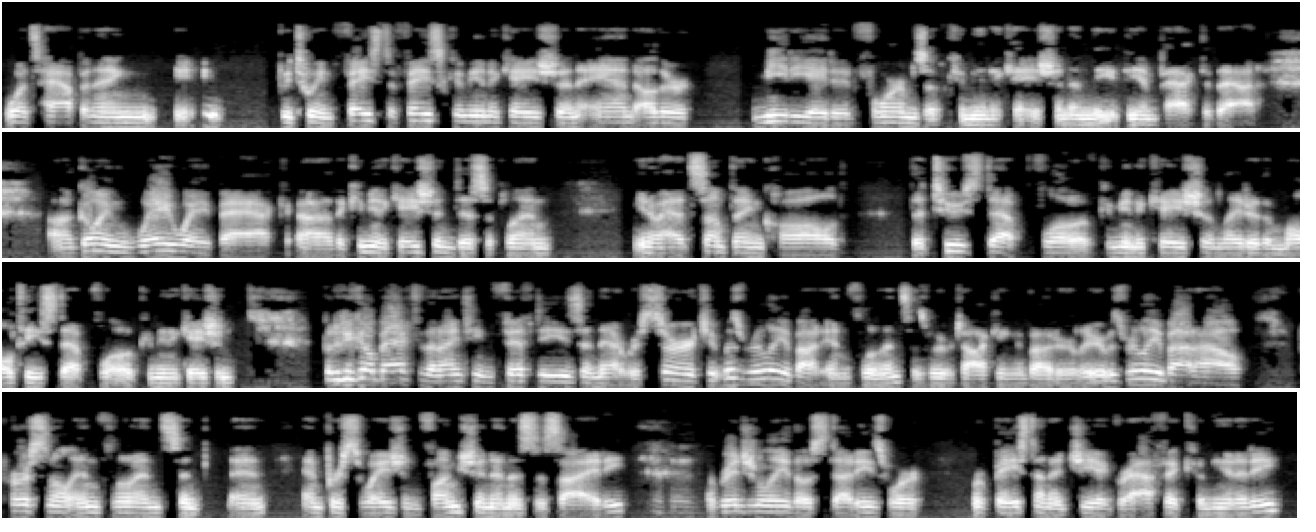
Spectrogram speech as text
what's happening between face-to-face communication and other mediated forms of communication and the, the impact of that. Uh, going way, way back, uh, the communication discipline, you know, had something called the two-step flow of communication, later the multi-step flow of communication. But if you go back to the 1950s and that research, it was really about influence, as we were talking about earlier. It was really about how personal influence and, and, and persuasion function in a society. Mm-hmm. Originally, those studies were, were based on a geographic community.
